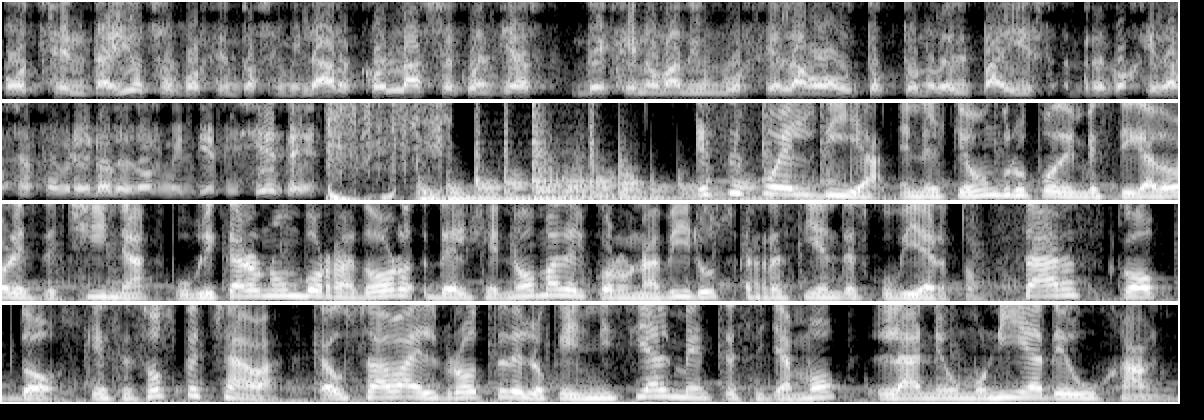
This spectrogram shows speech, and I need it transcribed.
88% similar con las secuencias de genoma de un murciélago autóctono del país recogidas en febrero de 2017. Ese fue el día en el que un grupo de investigadores de China publicaron un borrador del genoma del coronavirus recién descubierto, SARS-CoV-2, que se sospechaba causaba el brote de lo que inicialmente se llamó la neumonía de Wuhan.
